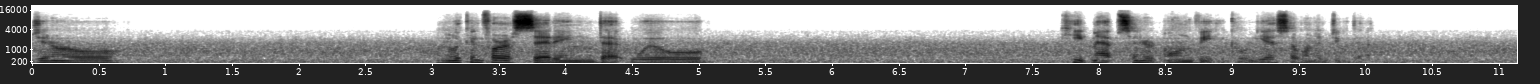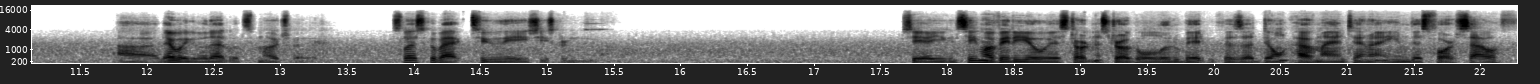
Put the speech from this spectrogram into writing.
general I'm looking for a setting that will keep map centered on vehicle. Yes, I want to do that. Uh, there we go. That looks much better. So let's go back to the HD screen now. So yeah, you can see my video is starting to struggle a little bit because I don't have my antenna aimed this far south.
